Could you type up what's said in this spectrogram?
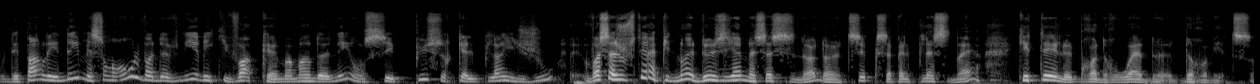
au départ l'aider, mais son rôle va devenir équivoque. À un moment donné, on ne sait plus sur quel plan il joue. Va s'ajouter rapidement un deuxième assassinat d'un type qui s'appelle Plessner, qui était le bras droit de d'Horowitz.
